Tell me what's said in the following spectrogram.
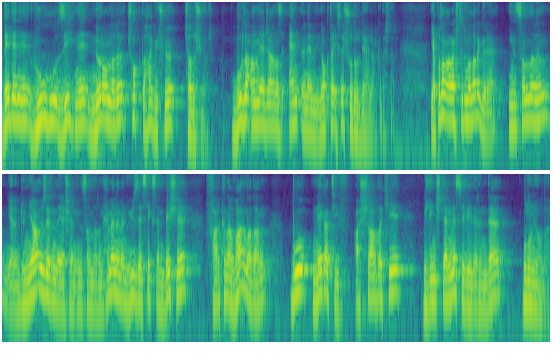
bedeni, ruhu, zihni, nöronları çok daha güçlü çalışıyor. Burada anlayacağınız en önemli nokta ise şudur değerli arkadaşlar. Yapılan araştırmalara göre insanların yani dünya üzerinde yaşayan insanların hemen hemen %85'i farkına varmadan bu negatif aşağıdaki bilinçlenme seviyelerinde bulunuyorlar.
